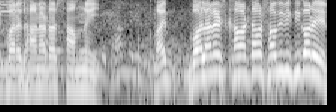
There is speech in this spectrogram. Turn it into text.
একবারে ধান আটার সামনেই। ভাই, ব্রয়লারের খাবার টাবার সবই বিক্রি করেন?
